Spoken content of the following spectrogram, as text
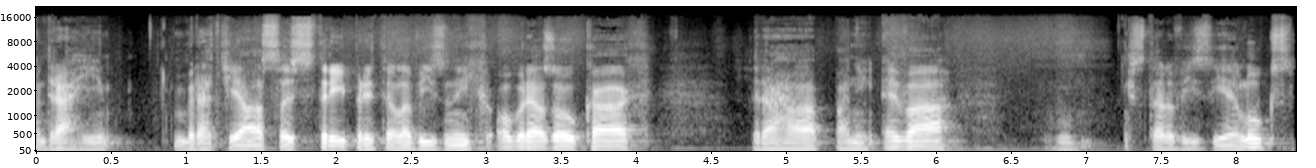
drahí bratia a sestry pri televíznych obrazovkách, drahá pani Eva z televízie Lux.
